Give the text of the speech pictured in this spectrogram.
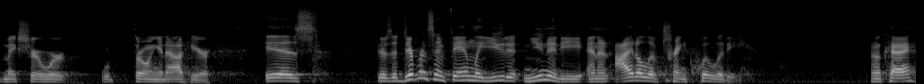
make sure we're, we're throwing it out here, is there's a difference in family unity and an idol of tranquility. Okay?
